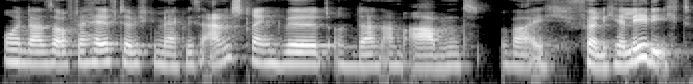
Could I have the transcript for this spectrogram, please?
Und dann so auf der Hälfte habe ich gemerkt, wie es anstrengend wird. Und dann am Abend war ich völlig erledigt.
